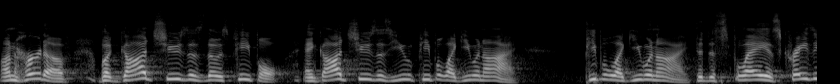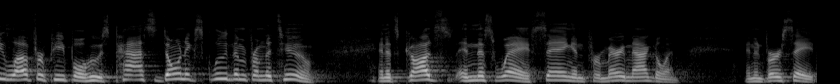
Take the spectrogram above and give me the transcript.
unheard of. But God chooses those people, and God chooses you, people like you and I, people like you and I, to display his crazy love for people whose past don't exclude them from the tomb. And it's God's in this way saying, and for Mary Magdalene, and in verse 8,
